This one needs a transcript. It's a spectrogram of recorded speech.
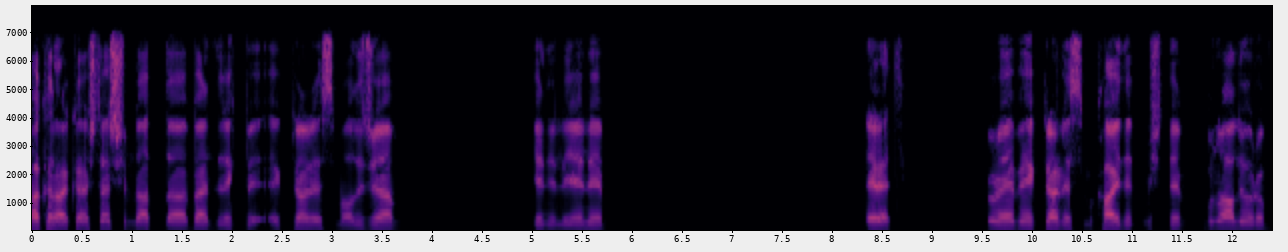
Bakın arkadaşlar şimdi hatta ben direkt bir ekran resmi alacağım. Yenileyelim. Evet. Şuraya bir ekran resmi kaydetmiştim. Bunu alıyorum.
